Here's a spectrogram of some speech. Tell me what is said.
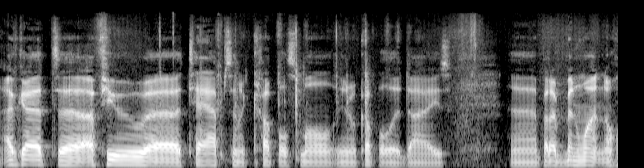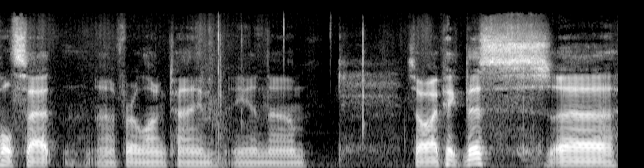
I've got uh, a few uh, taps and a couple small, you know, a couple of dies. Uh, but I've been wanting a whole set uh, for a long time. And um, so I picked this. Uh,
